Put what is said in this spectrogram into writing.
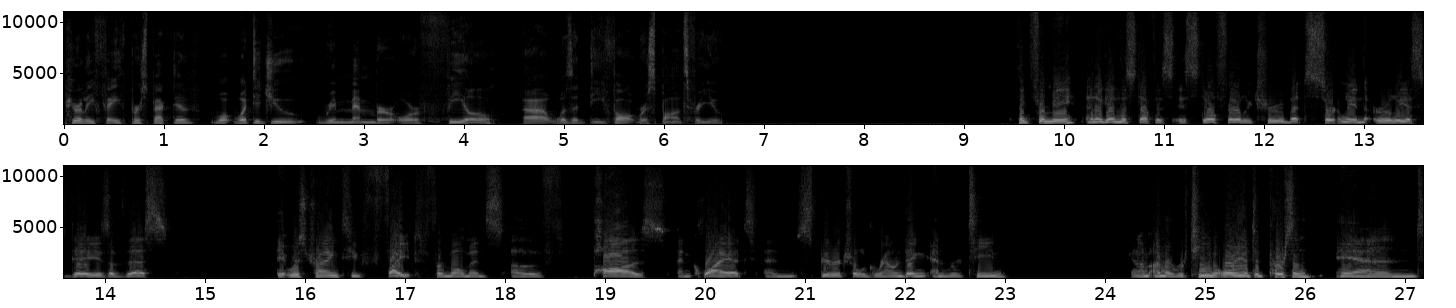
purely faith perspective what what did you remember or feel uh, was a default response for you I think for me, and again, this stuff is, is still fairly true, but certainly in the earliest days of this, it was trying to fight for moments of pause and quiet and spiritual grounding and routine. And I'm, I'm a routine oriented person and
